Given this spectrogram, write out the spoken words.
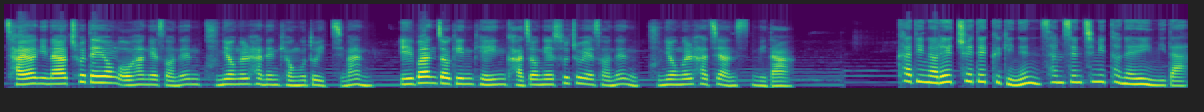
자연이나 초대형 어항에서는 군영을 하는 경우도 있지만 일반적인 개인 가정의 수조에서는 군영을 하지 않습니다. 카디널의 최대 크기는 3cm 내외입니다.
